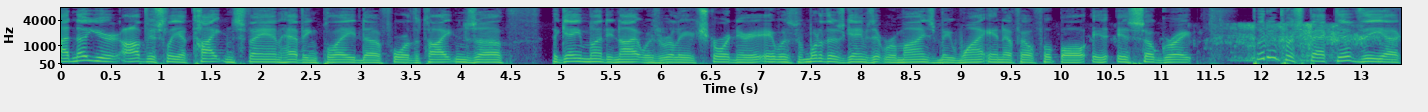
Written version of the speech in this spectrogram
I know you're obviously a Titans fan, having played uh, for the Titans. Uh, the game Monday night was really extraordinary. It was one of those games that reminds me why NFL football is, is so great. Put in perspective the uh,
